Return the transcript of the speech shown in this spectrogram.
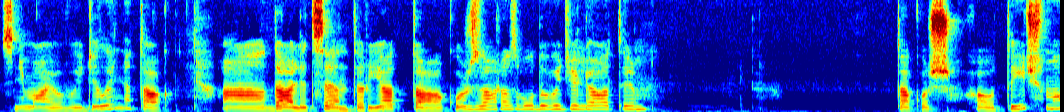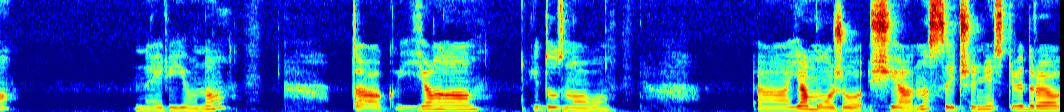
Знімаю виділення. Так, а далі центр я також зараз буду виділяти. Також хаотично, нерівно. Так, я йду знову. Е, Я можу ще насиченість відре...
